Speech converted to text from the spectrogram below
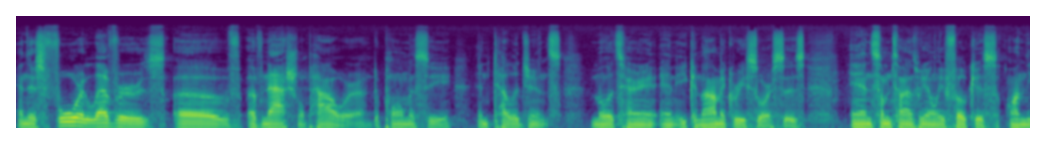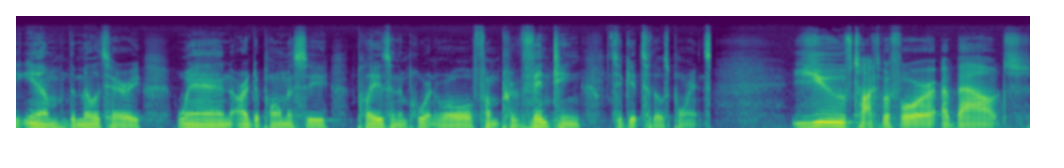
and there's four levers of of national power diplomacy intelligence military and economic resources. And sometimes we only focus on the M the military when our diplomacy plays an important role from preventing to get to those points You've talked before about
